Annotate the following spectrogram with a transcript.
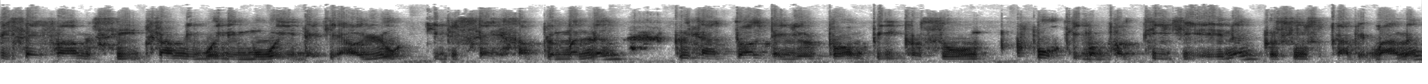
ពិសេស pharmacy ថ្នាំនីមួយនីមួយដែលគេឲ្យលក់ជាពិសេស supplement ហ្នឹងគឺថាតលតែយល់ព្រមពីក្រសួងខ្ពស់គេបំផុត TGA ហ្នឹងក្រសួងសុខាភិបាលហ្នឹង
